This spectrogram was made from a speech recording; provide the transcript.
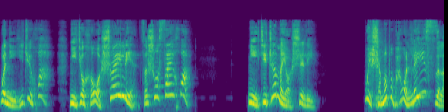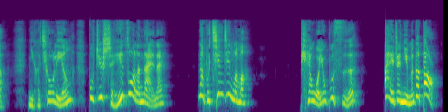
问你一句话，你就和我摔脸子说腮话。你既这么有势力，为什么不把我勒死了？你和秋玲不拘谁做了奶奶，那不清净了吗？偏我又不死，碍着你们的道。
